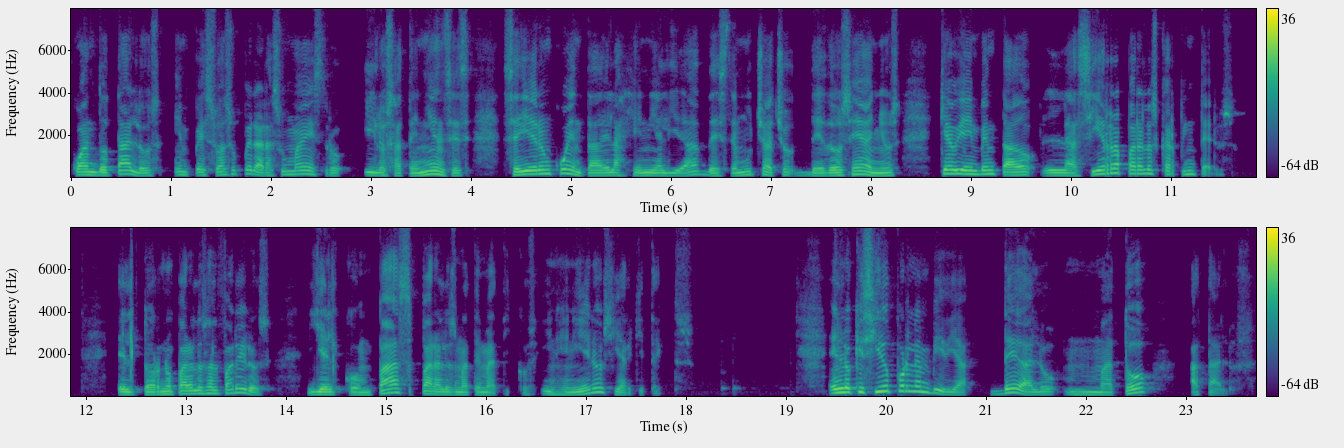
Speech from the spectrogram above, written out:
cuando Talos empezó a superar a su maestro y los atenienses se dieron cuenta de la genialidad de este muchacho de 12 años que había inventado la sierra para los carpinteros, el torno para los alfareros y el compás para los matemáticos, ingenieros y arquitectos. Enloquecido por la envidia, Dédalo mató a Talos.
